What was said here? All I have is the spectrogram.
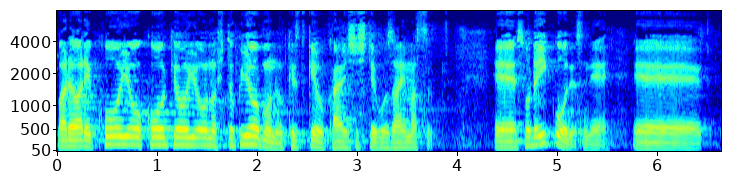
我々公用公共用の取得要望の受付を開始してございます。えーそれ以降ですね、えー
